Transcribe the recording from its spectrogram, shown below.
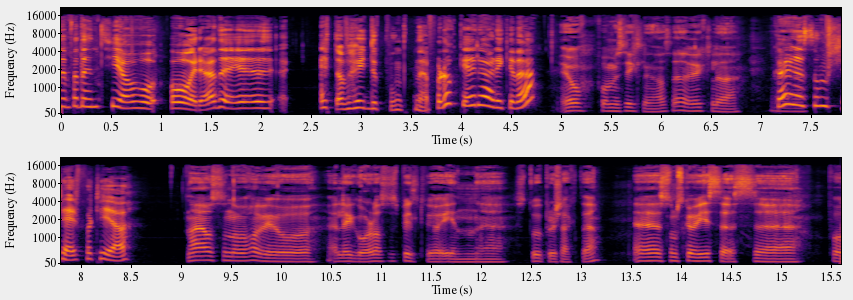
det er på den tida av året det er et av høydepunktene for dere, er det ikke det? Jo, på musikklinja så er det virkelig det. Hva er det som skjer for tida? Nei, altså nå har vi jo Eller i går, da, så spilte vi jo inn eh, storprosjektet. Eh, som skal vises eh, på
